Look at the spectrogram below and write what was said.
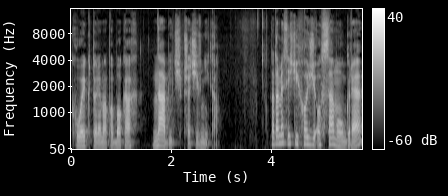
kły, które ma po bokach, nabić przeciwnika. Natomiast jeśli chodzi o samą grę,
